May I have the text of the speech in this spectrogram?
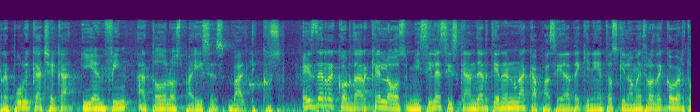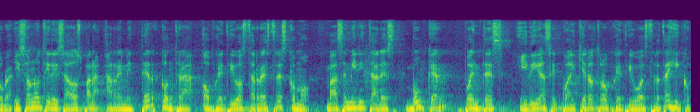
República Checa y en fin a todos los países bálticos. Es de recordar que los misiles Iskander tienen una capacidad de 500 kilómetros de cobertura y son utilizados para arremeter contra objetivos terrestres como bases militares, búnker, puentes y dígase cualquier otro objetivo estratégico.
